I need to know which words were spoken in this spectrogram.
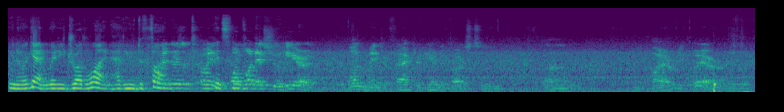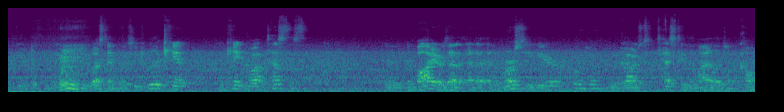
you know, again, where do you draw the line? How do you I mean, define? there's a, I mean, one, one issue here, one major factor here in regards to, um, buyer beware, I mean, you, you, the US anyways, you really can't, you can't go out and test this thing. The- The buyer is at a, at a, at a mercy here Mm-hmm. in regards to testing the mileage on the car.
